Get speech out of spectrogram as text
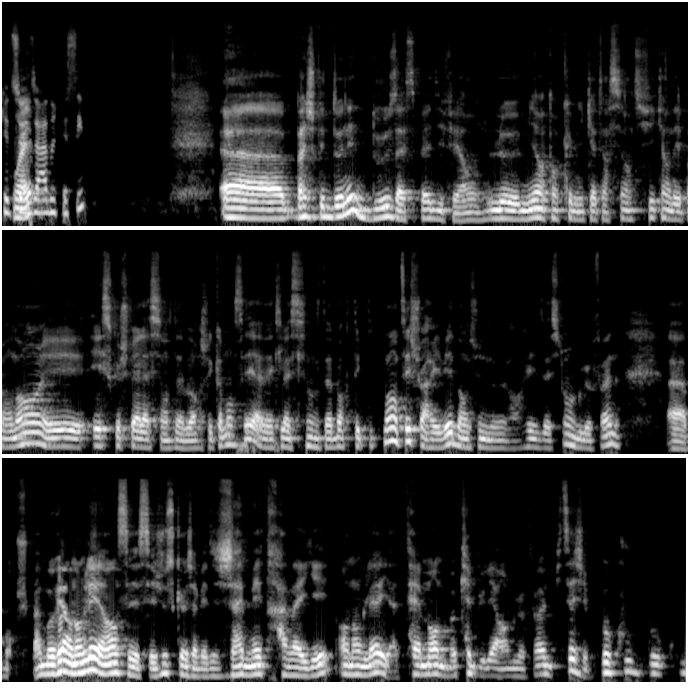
que tu as dû adresser? Euh, bah, je vais te donner deux aspects différents. Le mien en tant que communicateur scientifique indépendant et, ce que je fais à la science d'abord. Je vais commencer avec la science d'abord techniquement. Tu sais, je suis arrivé dans une organisation anglophone. Euh, bon, je suis pas mauvais en anglais, hein, c'est juste que j'avais jamais travaillé en anglais. Il y a tellement de vocabulaire anglophone. Puis tu sais, j'ai beaucoup, beaucoup,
